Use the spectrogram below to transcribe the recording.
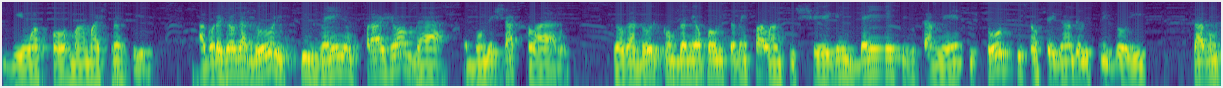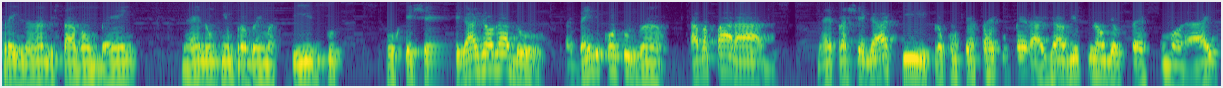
de uma forma mais tranquila. Agora, jogadores que venham para jogar, é bom deixar claro. Jogadores, como Daniel Paulista vem falando, que cheguem bem fisicamente, todos que estão chegando, ele frisou isso, estavam treinando, estavam bem, né, não tinham problemas físicos, porque chegar jogador, vem de contusão, estava parado, né, para chegar aqui, para o confiança recuperar, já viu que não deu certo com o Moraes,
